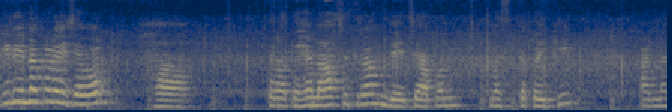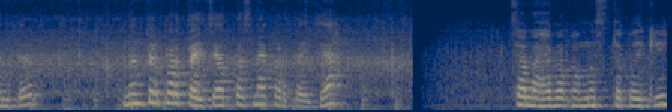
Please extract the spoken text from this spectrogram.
गेली ना कढईच्या वर? हा. तर आता ह्याला अशीच राहून द्यायची आपण मस्तपैकी. आणि नंतर नंतर परतायची आत्ताच नाही परतायची चला हे बघा मस्तपैकी.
